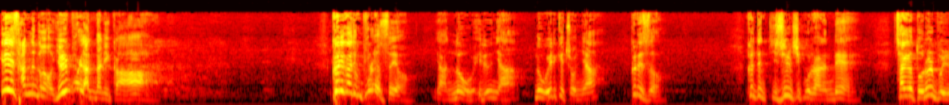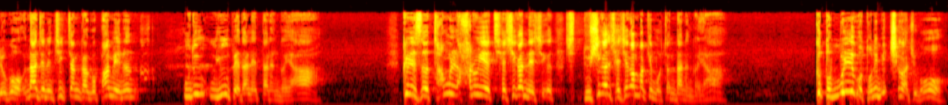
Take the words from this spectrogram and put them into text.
이래 샀는 거 열불 난다니까. 그래가지고 불렀어요. 야, 너 왜 이러냐? 너 왜 이렇게 좋냐? 그래서 그때 이슬 직구를 하는데 자기가 돈을 벌려고 낮에는 직장 가고 밤에는 우유, 우유 배달했다는 거야. 그래서 잠을 하루에 3시간, 4시간, 2시간, 3시간밖에 못 잔다는 거야. 그 돈 벌려고 돈에 미쳐가지고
